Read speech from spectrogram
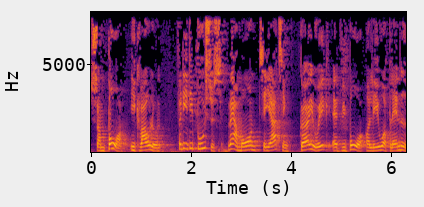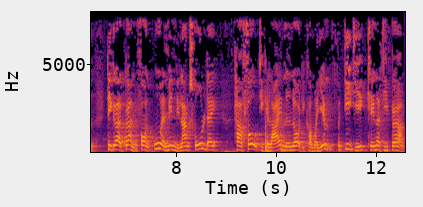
som bor i Kvavlund, fordi de busses hver morgen til Hjerting, gør jo ikke, at vi bor og lever blandet. Det gør, at børnene får en ualmindelig lang skoledag, har få, de kan lege med, når de kommer hjem, fordi de ikke kender de børn,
